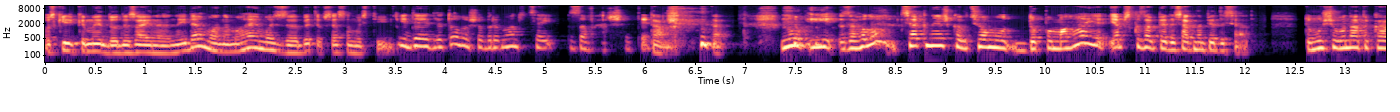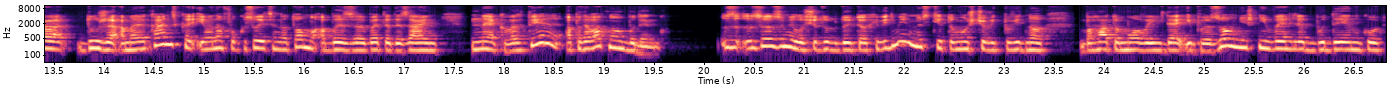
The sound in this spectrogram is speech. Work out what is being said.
оскільки ми до дизайнера не йдемо, а намагаємось зробити все самостійно. Ідея для того, щоб ремонт цей завершити. Так, так. Ну і загалом ця книжка в цьому допомагає, я б сказав, 50 на 50. Тому що вона така дуже американська і вона фокусується на тому, аби зробити дизайн не квартири, а приватного будинку. Зрозуміло, що тут будуть трохи відмінності, тому що, відповідно, багато мови йде і про зовнішній вигляд будинку,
